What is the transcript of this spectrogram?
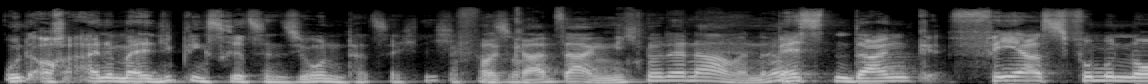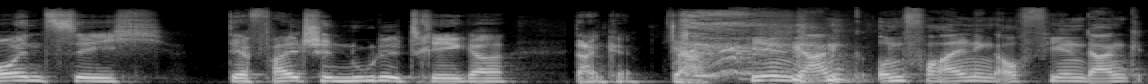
Und auch eine meiner Lieblingsrezensionen tatsächlich. Ich wollte also, gerade sagen, nicht nur der Name, ne? Besten Dank, Fairs95, der falsche Nudelträger. Danke. Ja, vielen Dank und vor allen Dingen auch vielen Dank,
